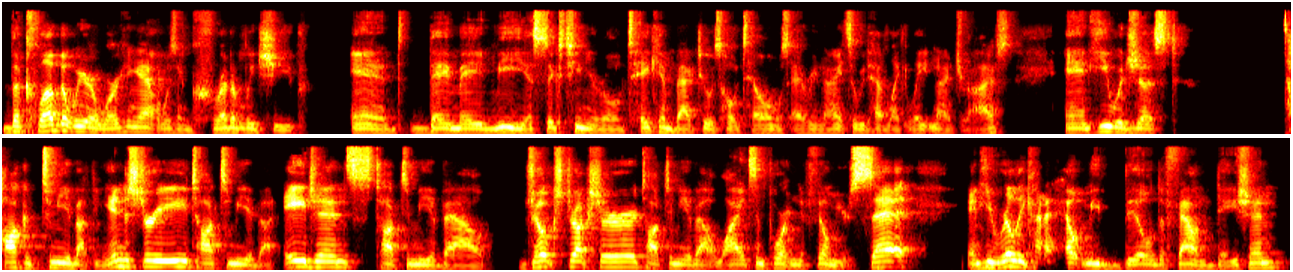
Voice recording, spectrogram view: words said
The club that we were working at was incredibly cheap. And they made me, a 16 year old, take him back to his hotel almost every night. So we'd have like late night drives. And he would just talk to me about the industry, talk to me about agents, talk to me about joke structure, talk to me about why it's important to film your set. And he really kind of helped me build a foundation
